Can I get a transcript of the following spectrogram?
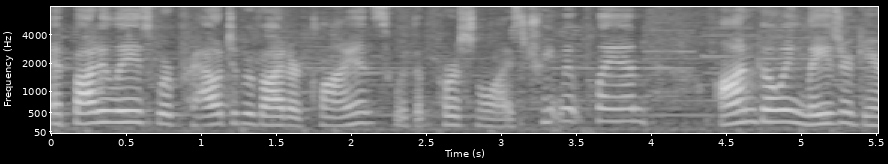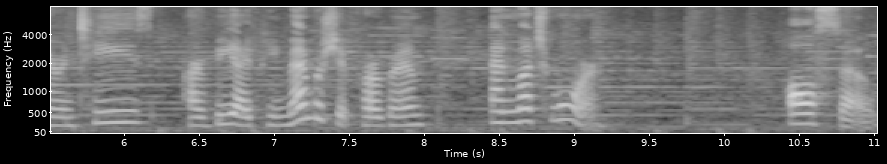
At BodyLaze, we're proud to provide our clients with a personalized treatment plan, ongoing laser guarantees, our VIP membership program, and much more. Also,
